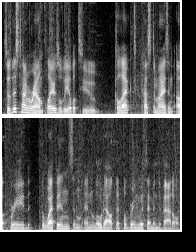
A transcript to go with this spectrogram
So this time around, players will be able to collect, customize, and upgrade the weapons and, and loadout that they'll bring with them into battle.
